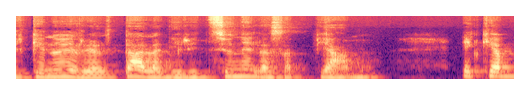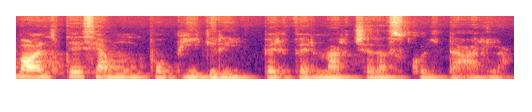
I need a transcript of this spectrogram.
Perché noi in realtà la direzione la sappiamo e che a volte siamo un po' pigri per fermarci ad ascoltarla.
